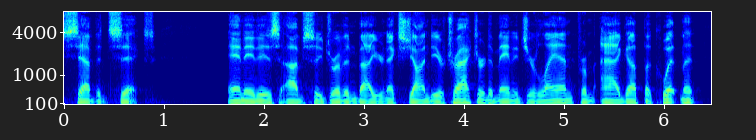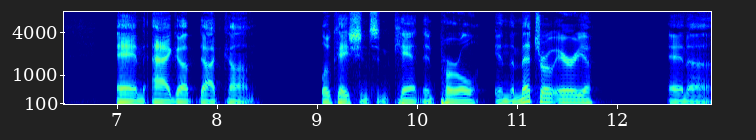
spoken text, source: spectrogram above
3776. And it is obviously driven by your next John Deere tractor to manage your land from Ag Up Equipment and agup.com. Locations in Canton and Pearl in the metro area and uh,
